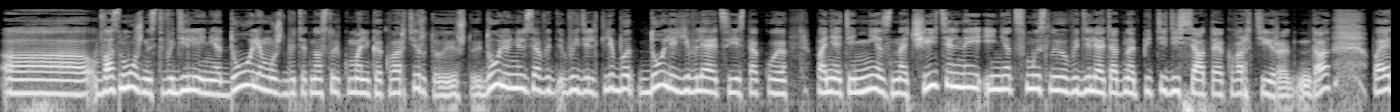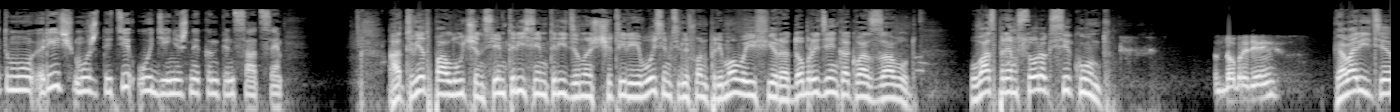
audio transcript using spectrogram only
возможность выделения доли, может быть, это настолько маленькая квартира, то и что и долю нельзя вы- выделить, либо доля является, есть такое понятие незначительной, и нет смысла ее выделять, одна пятидесятая квартира, да, поэтому речь может идти о денежной компенсации. Ответ получен. 7373948, телефон прямого эфира. Добрый день, как вас зовут? У вас прям 40 секунд. Добрый день. Говорите,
